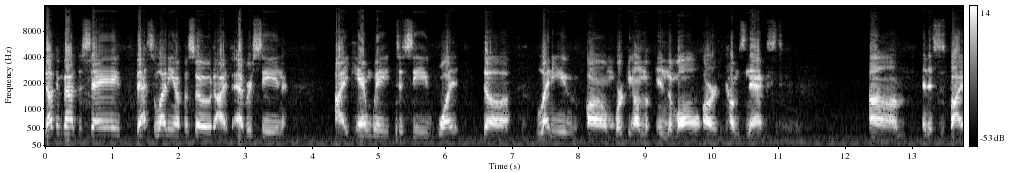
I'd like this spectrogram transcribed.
nothing bad to say. Best Leni episode I've ever seen. I can't wait to see what the Leni um, working on the, in the mall arc comes next. Um, and this is by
